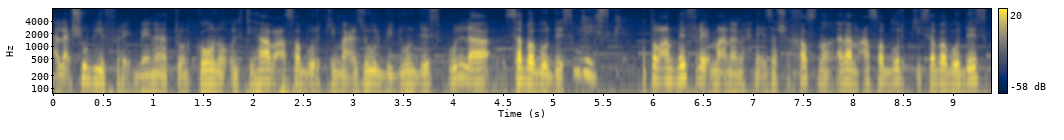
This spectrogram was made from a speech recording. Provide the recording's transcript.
هلا شو بيفرق بيناتهم؟ كونه التهاب عصب وركي معزول بدون ديسك ولا سببه ديسك؟ ديسك. وطبعا بيفرق معنا نحن إذا شخصنا ألم عصب وركي سببه ديسك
